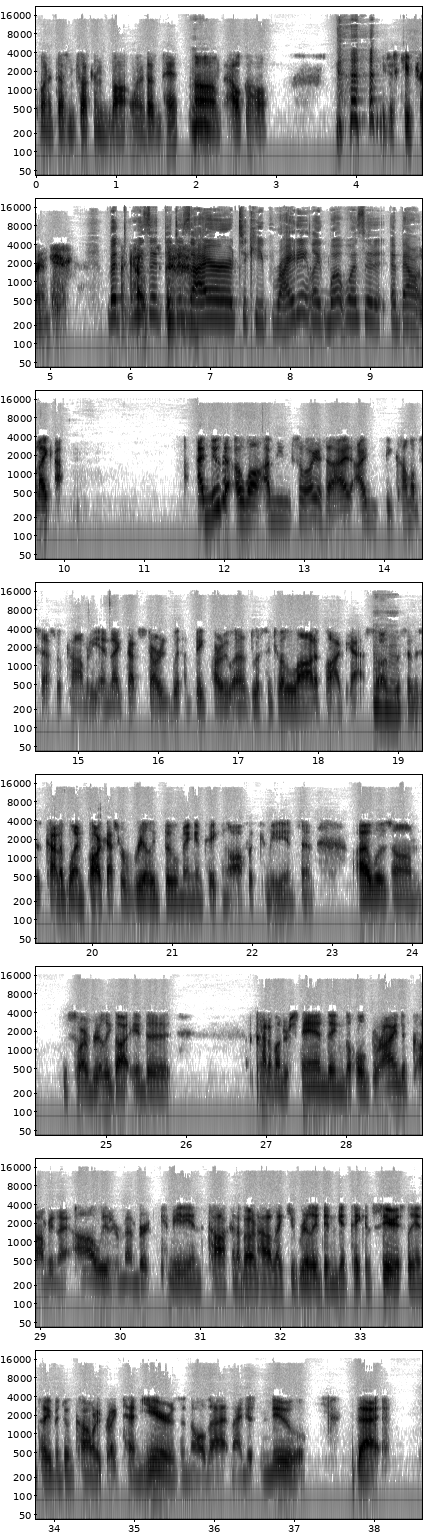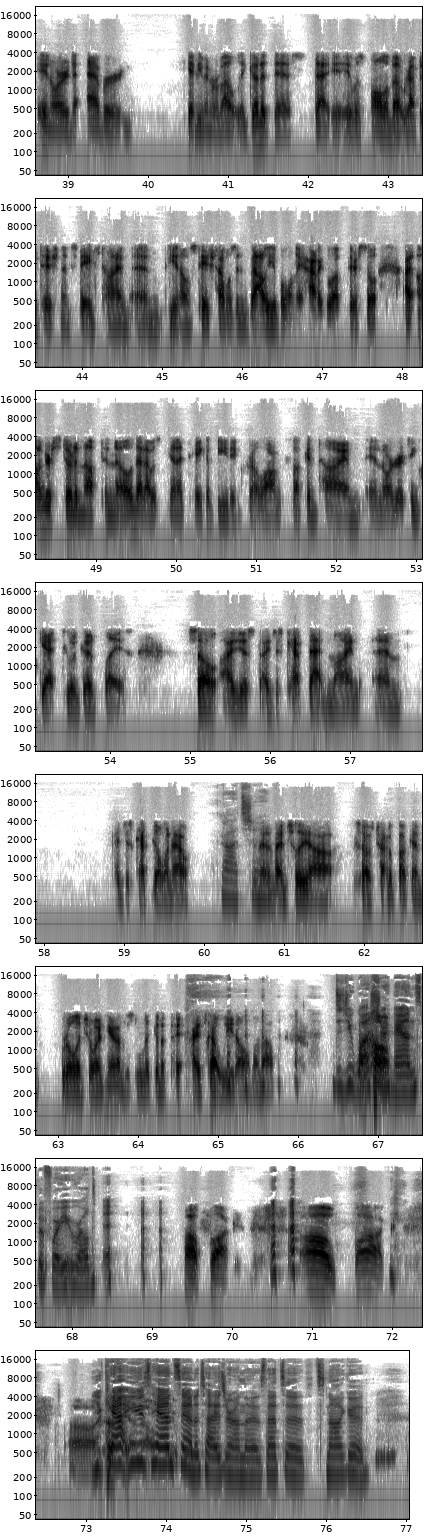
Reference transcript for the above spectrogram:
When it doesn't fucking when it doesn't hit, Mhm. um, alcohol. You just keep drinking. But was it the desire to keep writing? Like, what was it about? like I- I knew that. Oh well, I mean, so like I said, I I become obsessed with comedy, and like that started with a big part of it. When I was listening to a lot of podcasts. So I was Mhm. listening. This is kind of when podcasts were really booming and taking off with comedians, and I was um. So I really got into kind of understanding the whole grind of comedy, and I always remember comedians talking about how like you really didn't get taken seriously until you've been doing comedy for like ten years and all that, and I just knew that in order to ever get even remotely good at this, that it, it was all about repetition and stage time, and you know, stage time was invaluable, and they had to go up there. So I understood enough to know that I was going to take a beating for a long fucking time in order to get to a good place. So I just, I just kept that in mind, and I just kept going out, Gotcha. and then eventually, uh, so I was trying to fucking roll a joint here, and I'm just licking a pit. I just got weed all in my mouth. Did you wash your Um, hands before you rolled it? Oh fuck. oh fuck. Uh, You can't yeah, use no, hand sanitizer on those. That's a. It's not good.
